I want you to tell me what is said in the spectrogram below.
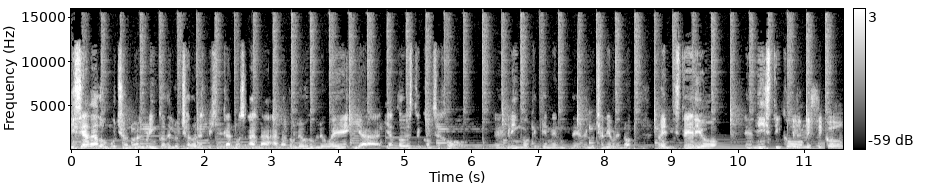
y se ha dado mucho, ¿no? El brinco de luchadores mexicanos a la, a la WWE y a, todo este consejo eh, gringo que tienen de, de lucha libre, ¿no? Rey Misterio, eh, Místico, El místico.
